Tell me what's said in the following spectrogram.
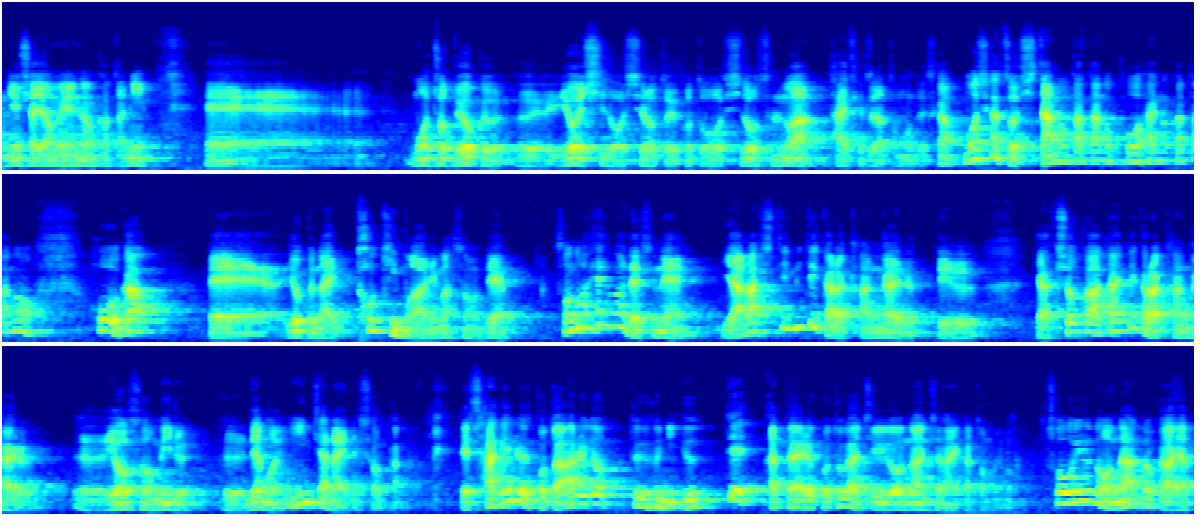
入社4名の方に、えー、もうちょっとよく良い指導をしろということを指導するのは大切だと思うんですがもしかすると下の方の後輩の方の方が、えー、良くない時もありますのでその辺はですねやらしてみてから考えるっていう役職を与えてから考える様子を見るでもいいんじゃないでしょうか。で下げることあるよというふうに言って与えることが重要なんじゃないかと思います。そういうのを何度かやる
